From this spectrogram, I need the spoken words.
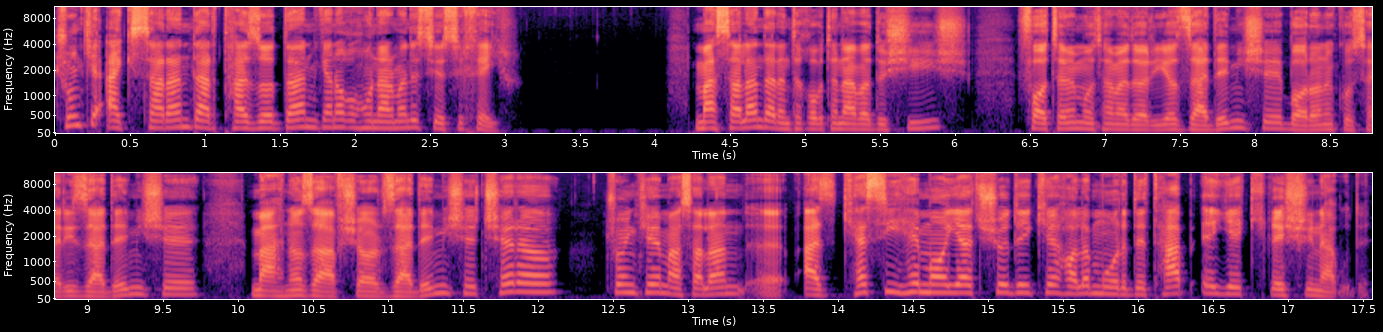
چون که اکثرا در تضادن میگن آقا هنرمند سیاسی خیر. مثلا در انتخابات 96 فاطمه معتمداریا زده میشه باران کسری زده میشه مهناز افشار زده میشه. چرا؟ چون که مثلا از کسی حمایت شده که حالا مورد طبع یک قشری نبوده.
